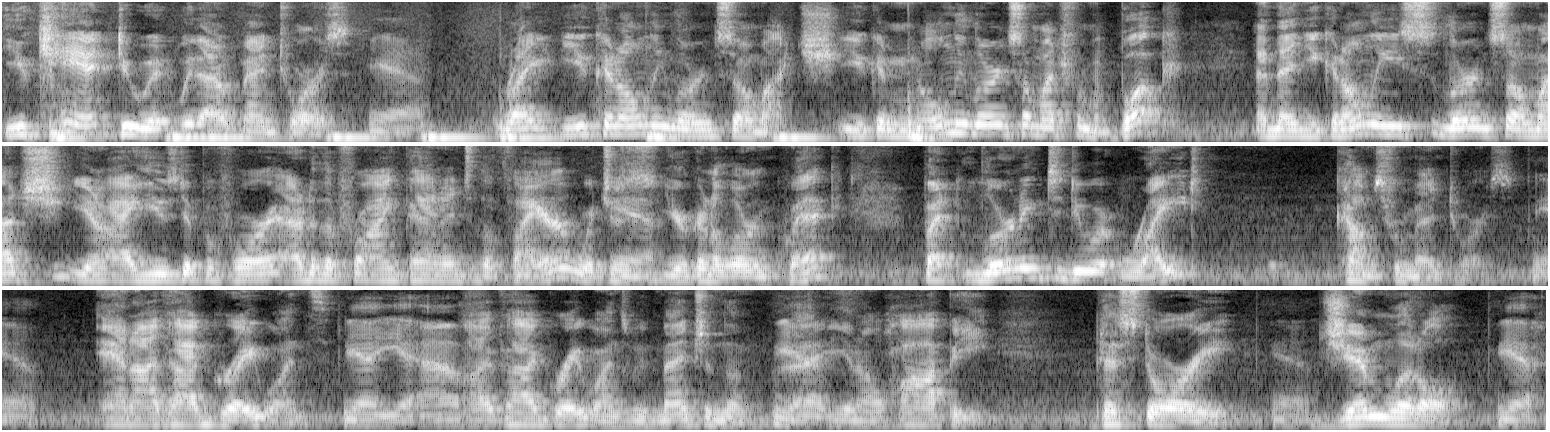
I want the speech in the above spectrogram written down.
You can't do it without mentors. Yeah, right. You can only learn so much. You can only learn so much from a book and then you can only learn so much. You know, I used it before out of the frying pan into the fire, which is yeah. you're going to learn quick. But learning to do it right comes from mentors. Yeah. And I've had great ones. Yeah, you have. I've had great ones. We've mentioned them. Yeah. Uh, you know, Hoppy, Pastore, yeah. Jim Little. Yeah.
